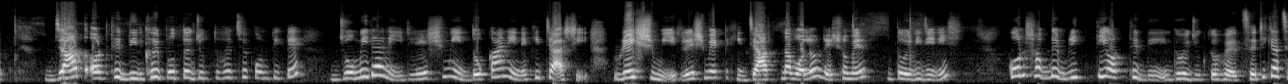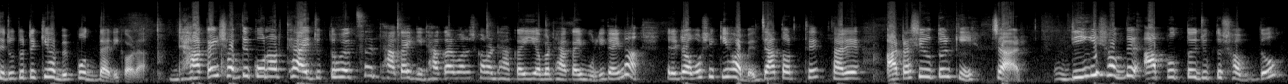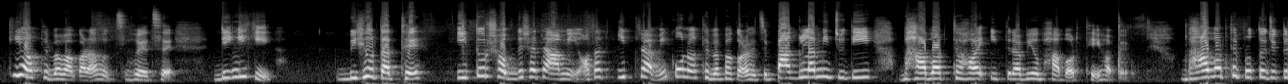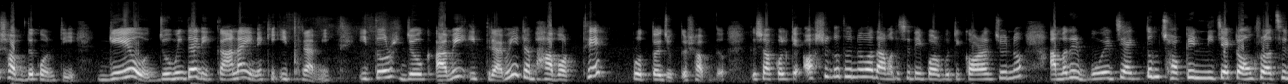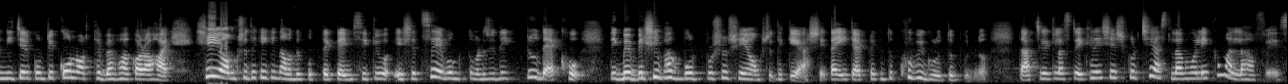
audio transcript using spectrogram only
জাত অর্থে দীর্ঘই প্রত্যয় যুক্ত হয়েছে কোনটিতে? জমিদারি, রেশমি, দোকানি নাকি চাষি? রেশমি। রেশমি একটা কি? জাত না বলো, রেশমের তৈরি জিনিস। কোন শব্দে বৃত্তি অর্থে দীর্ঘই যুক্ত হয়েছে? ঠিক আছে উত্তরটা কি হবে? পোদ্দারি করা। ঢাকাই শব্দে কোন অর্থে আয় যুক্ত হয়েছে? ঢাকায় কি? ঢাকার মানুষকে আমরা ঢাকাই আবার ঢাকাই বলি, তাই না? তাহলে এটা অবশ্যই কি হবে? জাত অর্থে। তাহলে আটাশির উত্তর কি? চার। ডিঙ্গি শব্দের আপ্রত্যয় যুক্ত শব্দ কি অর্থে ব্যবহার করা হচ্ছে, হয়েছে? ডিঙ্গি কি? বৃহতার্থে ইতর শব্দের সাথে আমি, অর্থাৎ ইত্রামি, কোন অর্থে ব্যবহার করা হয়েছে? পাগলামি যদি ভাব অর্থে হয়, ইত্রামিও ভাব অর্থেই হবে। ভাব অর্থে প্রত্যয়যুক্ত শব্দ কোনটি? গেও জমিদারি, কানাই নাকি ইত্রামি? ইতর যোগ আমি, ইত্রামি, এটা ভাব অর্থে প্রত্যয়যুক্ত শব্দ। তো সকলকে অসংখ্য ধন্যবাদ আমাদের সাথে এই পর্বটি করার জন্য। আমাদের বইয়ের যে একদম ছকের নিচে একটা অংশ আছে, নিচের কোনটি কোন অর্থে ব্যবহার করা হয়, সেই অংশ থেকে কিন্তু আমাদের প্রত্যেকটা এমসিকিউ এসেছে এবং তোমরা যদি একটু দেখো, দেখবে বেশিরভাগ বোর্ড প্রশ্ন সেই অংশ থেকে আসে, তাই এই টাইপটা কিন্তু খুবই গুরুত্বপূর্ণ। তো আজকের ক্লাসটা এখানেই শেষ করছি। আসসালামু আলাইকুম, আল্লাহ হাফেজ।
